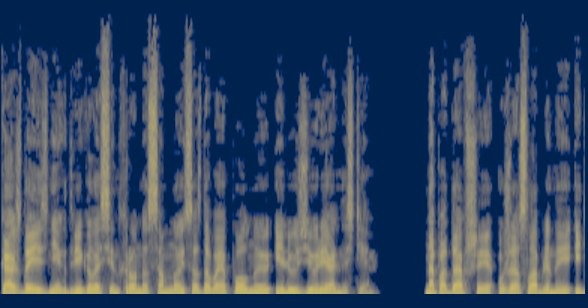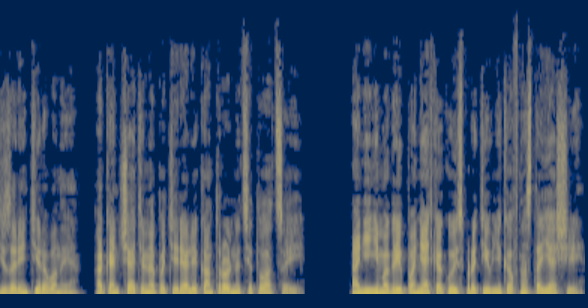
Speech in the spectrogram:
Каждая из них двигалась синхронно со мной, создавая полную иллюзию реальности. Нападавшие, уже ослабленные и дезориентированные, окончательно потеряли контроль над ситуацией. Они не могли понять, какой из противников настоящий,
